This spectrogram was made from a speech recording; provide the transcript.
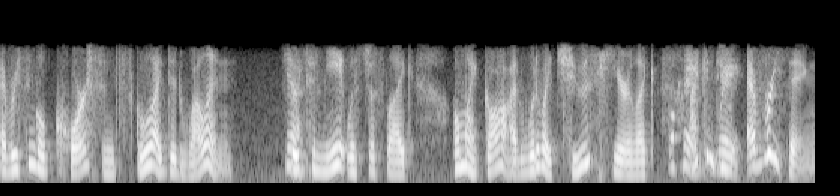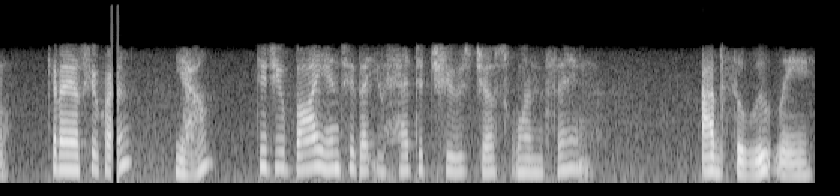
every single course in school i did well in yes. so to me it was just like oh my god, what do I choose here? Like okay, I can do wait. everything. Can I ask you a question? Yeah. Did you buy into that you had to choose just one thing? Absolutely.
